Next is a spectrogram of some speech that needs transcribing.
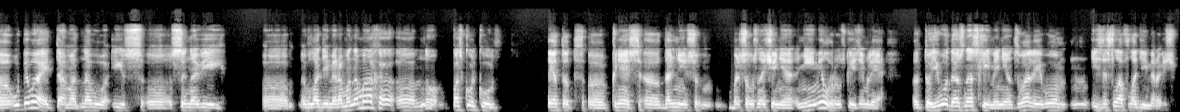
убивает там одного из сыновей Владимира Мономаха, но поскольку этот князь дальнейшего большого значения не имел в русской земле, то его даже на схеме нет, звали его Изяслав Владимирович.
